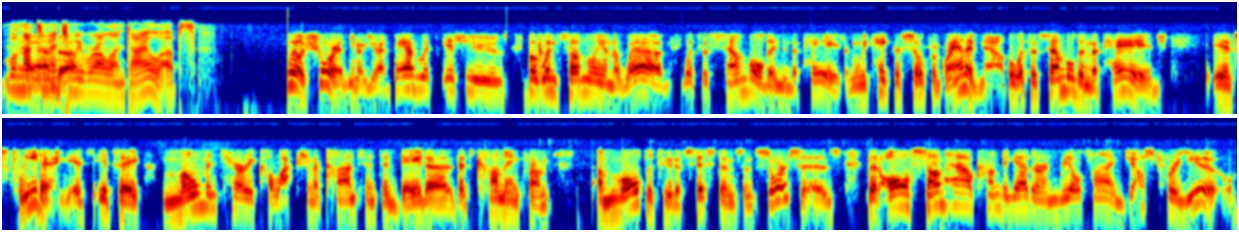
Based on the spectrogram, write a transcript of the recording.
Well, not and, to mention uh, we were all on dial-ups. Well, sure, you know, you had bandwidth issues, but when suddenly in the web, what's assembled in the page, I mean, we take this so for granted now, but what's assembled in the page is fleeting. It's it's a momentary collection of content and data that's coming from a multitude of systems and sources that all somehow come together in real time just for you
